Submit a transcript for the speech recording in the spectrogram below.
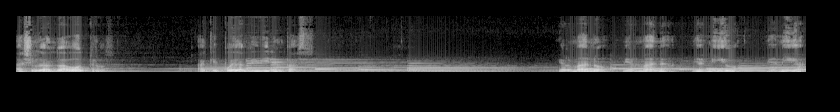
ayudando a otros a que puedan vivir en paz. Mi hermano, mi hermana, mi amigo, mi amiga,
